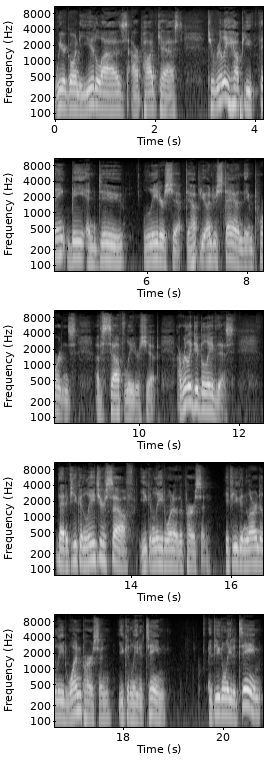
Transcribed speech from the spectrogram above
we are going to utilize our podcast to really help you think, be, and do leadership, to help you understand the importance of self leadership. I really do believe this that if you can lead yourself, you can lead one other person. If you can learn to lead one person, you can lead a team. If you can lead a team,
